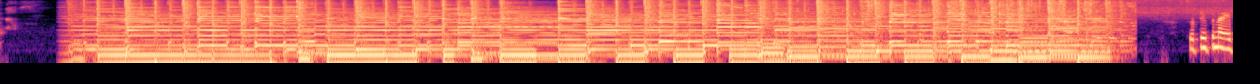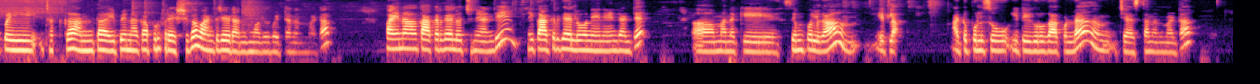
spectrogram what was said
సో టిఫిన్ అయిపోయి చక్కగా అంతా అయిపోయినాక అప్పుడు ఫ్రెష్గా వంట చేయడానికి మొదలు పెట్టాను అనమాట పైన కాకరకాయలు వచ్చినాయండి. ఈ కాకరకాయలు నేనేంటంటే మనకి సింపుల్గా ఇట్లా అటు పులుసు ఇటు ఇగురు కాకుండా చేస్తానన్నమాట.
